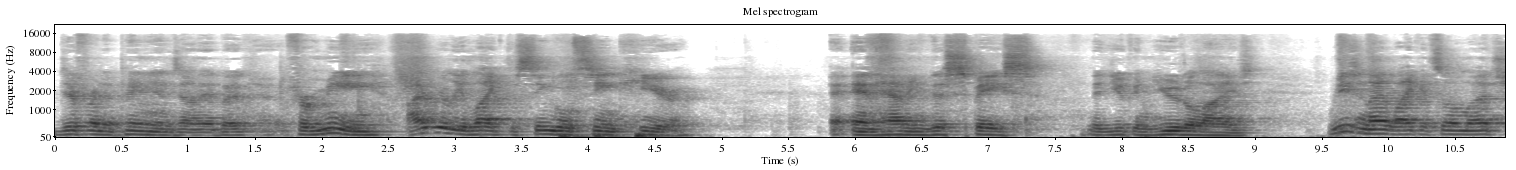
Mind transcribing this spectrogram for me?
different opinions on it, but for me, I really like the single sink here and having this space that you can utilize. Reason I like it so much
